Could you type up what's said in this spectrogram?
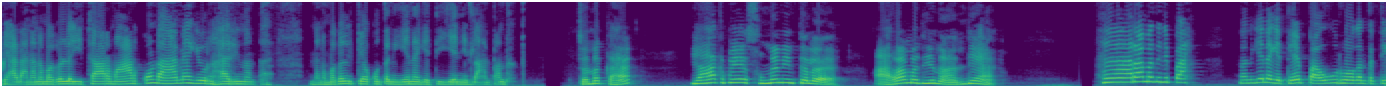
ಬ್ಯಾಡ, ನನ್ನ ಮಗಳ ವಿಚಾರ ಮಾಡ್ಕೊಂಡು ಆಮ್ಯಾಗ ಇವ್ರನ್ನ ಹಾರಿನಂತ. ನನ್ನ ಮಗಳನ್ನ ಕೇಳ್ಕೊಂತಾನೆ ಏನಾಗೈತಿ, ಏನಿಲ್ಲ ಅಂತಂದು. ಚನ್ನಕ್ಕ, ಯಾಕೆ ಬೇ ಸುಮ್ಮನೆ ನಿಂತಲ್ಲ? ಆರಾಮದೀನ ಅಂದ್ಯಾ? ಹಾಂ, ಆರಾಮದಿನಿಪ್ಪ. ನನಗೇನಾಗೈತಿ ಊರು ಹೋಗಂತತಿ,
